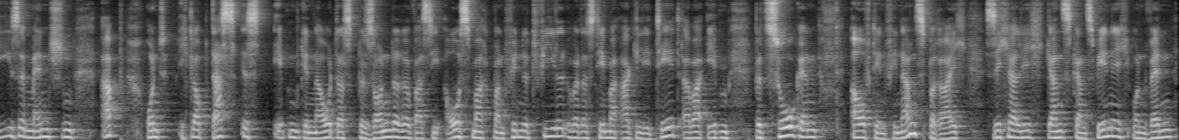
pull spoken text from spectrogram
diese Menschen ab. Und ich glaube, das ist eben genau das Besondere, was sie ausmacht. Man findet viel über das Thema Agilität, aber eben bezogen auf den Finanzbereich sicherlich ganz, ganz wenig. Und wenn,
